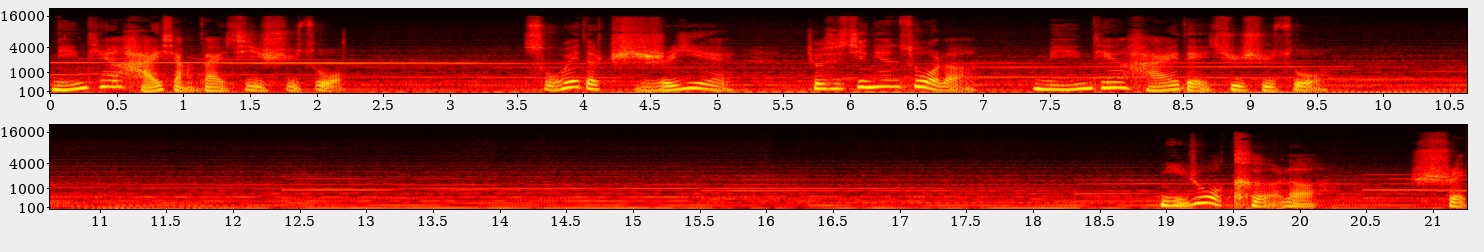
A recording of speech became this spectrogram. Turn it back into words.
明天还想再继续做；所谓的职业，就是今天做了，明天还得继续做。你若渴了，水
